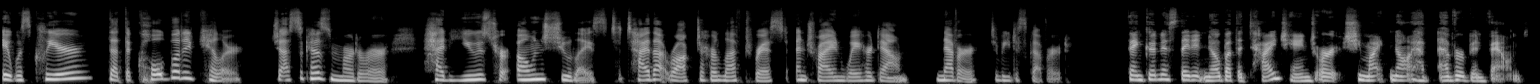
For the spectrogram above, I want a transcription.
It was clear that the cold blooded killer Jessyca's murderer had used her own shoelace to tie that rock to her left wrist and try and weigh her down, never to be discovered. Thank goodness they didn't know about the tide change, or she might not have ever been found,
